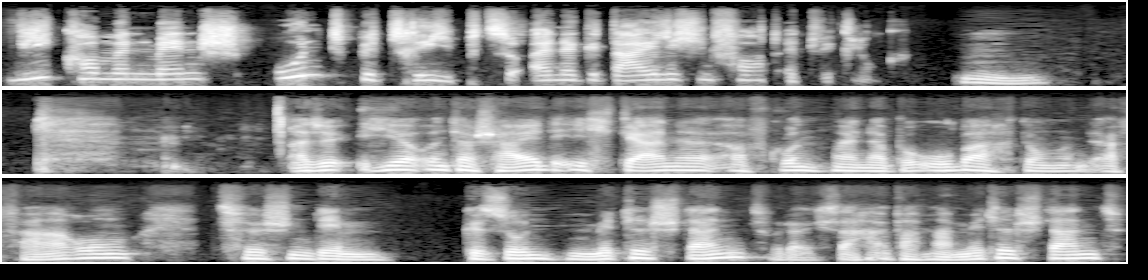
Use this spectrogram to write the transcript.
Wie kommen Mensch und Betrieb zu einer gedeihlichen Fortentwicklung? Hm. Also hier unterscheide ich gerne aufgrund meiner Beobachtung und Erfahrung zwischen dem gesunden Mittelstand oder ich sage einfach mal Mittelstand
